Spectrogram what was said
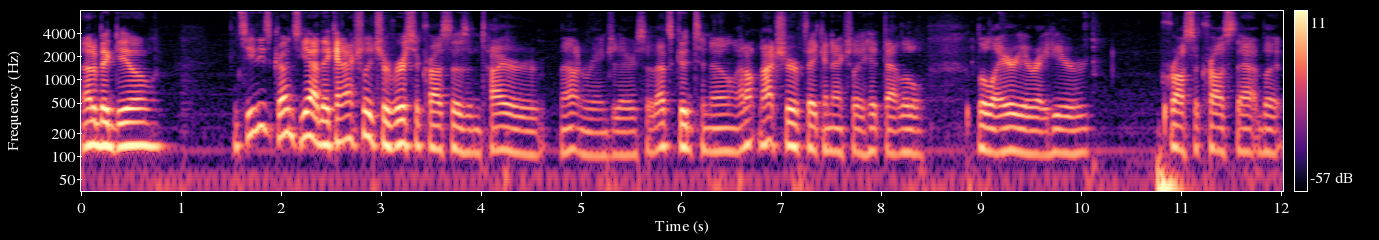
Not a big deal. Can see these grunts. Yeah, they can actually traverse across those entire mountain range there, so that's good to know. I don't not sure if they can actually hit that little little area right here, cross across that, but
